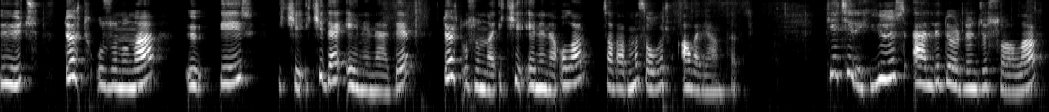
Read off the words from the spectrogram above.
3, 4 uzunluğuna 1, 2, 2 də eninədir. 4 uzunluğa 2 eninə olan cavabımız olur A variantı. Keçirik 154-cü suala.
